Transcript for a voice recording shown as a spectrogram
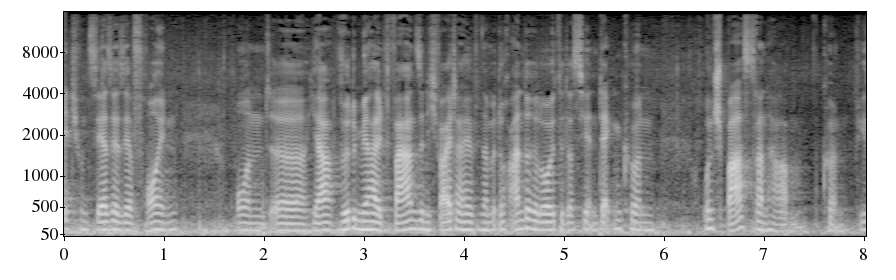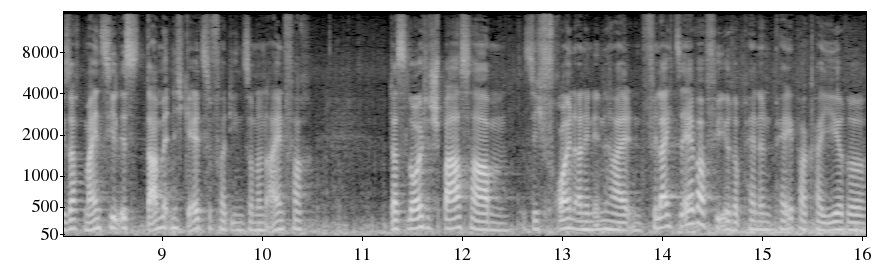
iTunes sehr, sehr, sehr freuen. Und äh, ja, würde mir halt wahnsinnig weiterhelfen, damit auch andere Leute das hier entdecken können und Spaß dran haben können. Wie gesagt, mein Ziel ist damit nicht Geld zu verdienen, sondern einfach, dass Leute Spaß haben, sich freuen an den Inhalten, vielleicht selber für ihre Pen-and-Paper-Karriere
